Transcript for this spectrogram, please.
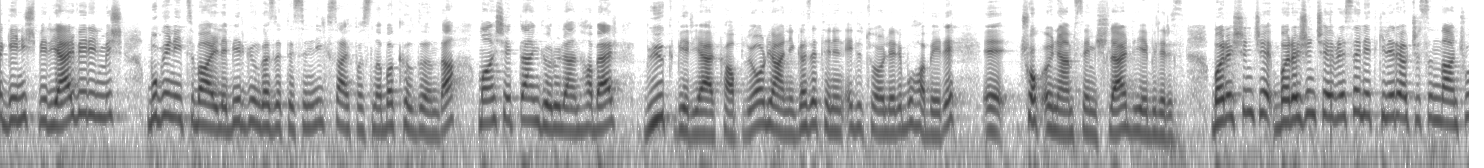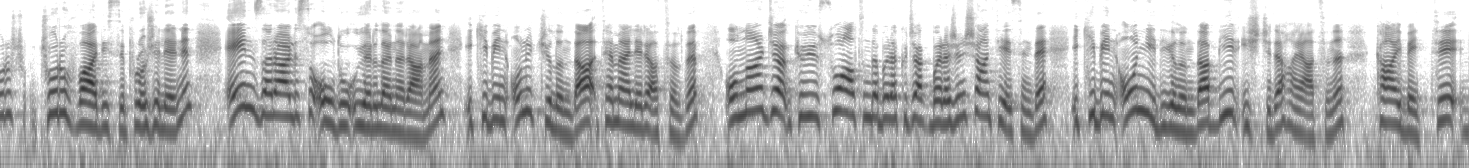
geniş bir yer verilmiş. Bugün itibariyle Bir Gün Gazetesi'nin ilk sayfasına bakıldığında manşetten görülen haber büyük bir yer kaplıyor. Yani gazetenin editörleri bu haberi e, çok önemsemişler diyebiliriz. Barajın, barajın çevresel etkileri açısından Çoruh, Çoruh Vadisi projelerinin en zararlısı olduğu uyarılarına rağmen 2013 yılında temelleri atıldı. Onlarca köyü su altında bırakacak barajın şantiyesinde 2017 yılında bir işçi de hayatını kaybetti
